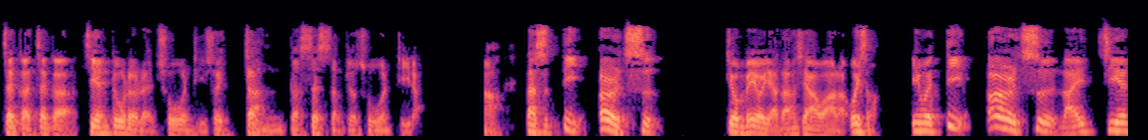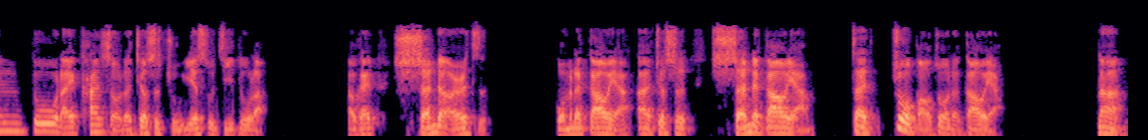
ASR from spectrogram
这个这个监督的人出问题，所以整个 system 就出问题了，啊，但是第二次就没有亚当夏娃了，为什么？因为第二次来监督、来看守的就是主耶稣基督了，OK，神的儿子，我们的羔羊啊，就是神的羔羊，在做宝座的羔羊。那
